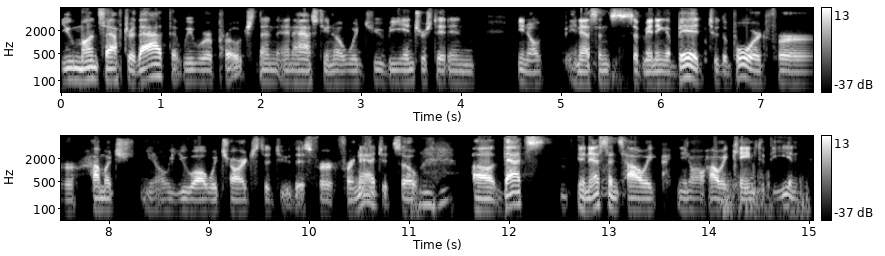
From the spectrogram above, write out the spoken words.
few months after that that we were approached and, and asked, you know, would you be interested in, you know, in essence, submitting a bid to the board for how much, you know, you all would charge to do this for, for Najit. So mm-hmm. uh, that's in essence how it, you know, how it came to be. And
